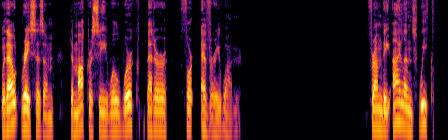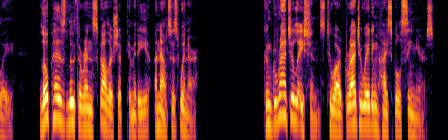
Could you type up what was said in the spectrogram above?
Without racism, democracy will work better for everyone. From the Islands Weekly, Lopez Lutheran Scholarship Committee announces winner. Congratulations to our graduating high school seniors.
